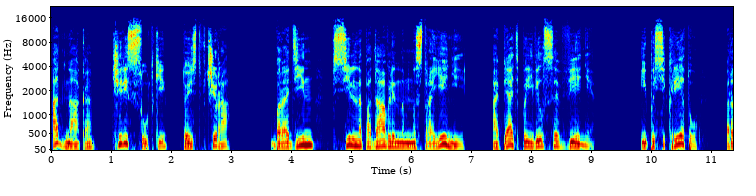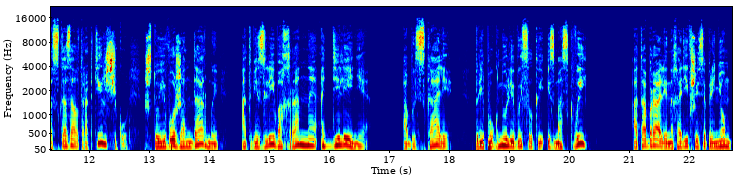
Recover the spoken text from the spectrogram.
Однако, через сутки, то есть вчера, Бородин в сильно подавленном настроении опять появился в Вене и по секрету рассказал трактирщику, что его жандармы отвезли в охранное отделение, обыскали, припугнули высылкой из Москвы, отобрали находившийся при нем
